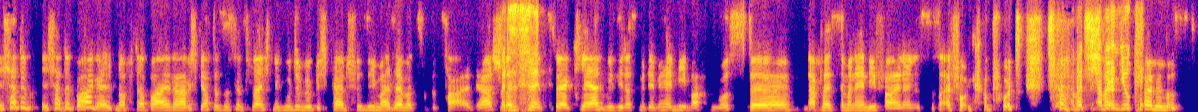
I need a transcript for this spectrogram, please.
ich hatte, ich hatte Bargeld noch dabei. Dann habe ich gedacht, das ist jetzt vielleicht eine gute Möglichkeit für sie mal selber zu bezahlen. Ja, statt sie jetzt zu erklären, wie sie das mit dem Handy machen muss. Äh, lässt sie mein Handy fallen, dann ist das iPhone kaputt. aber, aber in UK, keine Lust.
